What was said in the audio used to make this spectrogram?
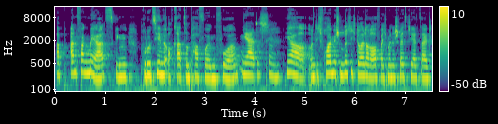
ab Anfang März. Deswegen produzieren wir auch gerade so ein paar Folgen vor. Ja, das stimmt. Ja, und ich freue mich schon richtig doll darauf, weil ich meine Schwester jetzt seit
